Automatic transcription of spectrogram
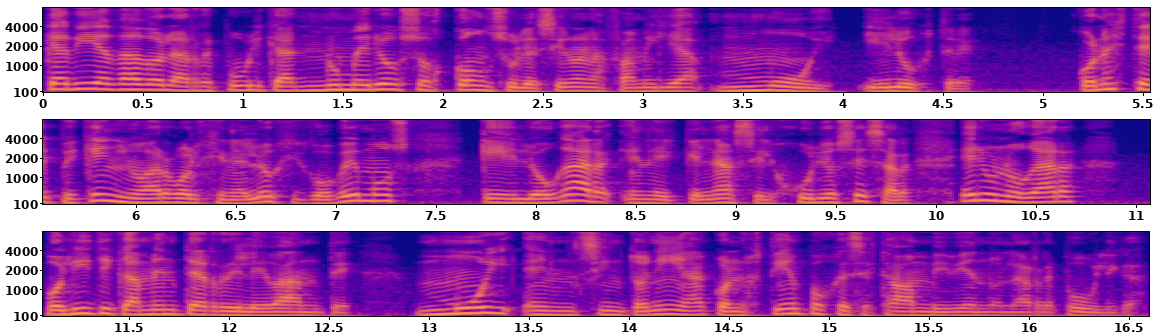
que había dado a la República numerosos cónsules y era una familia muy ilustre. Con este pequeño árbol genealógico vemos que el hogar en el que nace el Julio César era un hogar políticamente relevante, muy en sintonía con los tiempos que se estaban viviendo en la República.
